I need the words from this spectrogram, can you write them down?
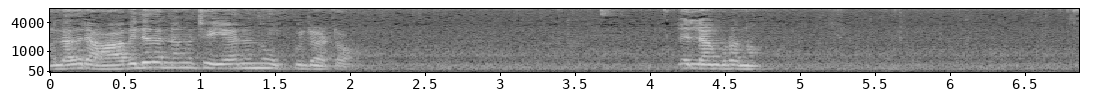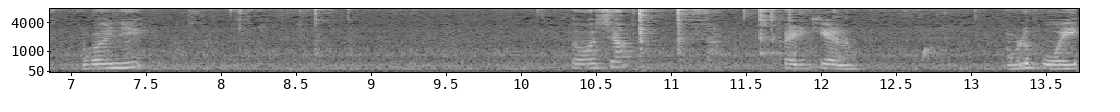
അല്ലാതെ രാവിലെ തന്നെ അങ്ങ് ചെയ്യാനൊന്നും ഒക്കില്ല കേട്ടോ. എല്ലാം കൂടെ ഒന്നും. അപ്പൊ ഇനി ദോശ കഴിക്കുകയാണ്. അവൾ പോയി.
